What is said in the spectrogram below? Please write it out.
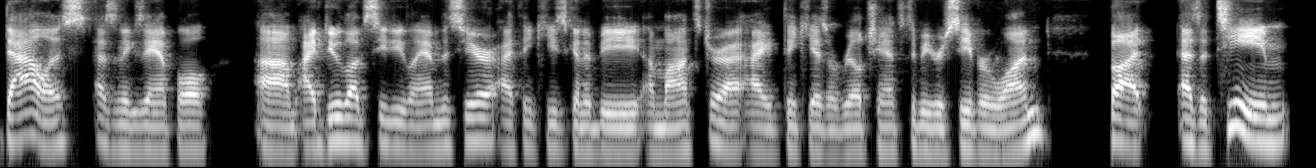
Dallas, as an example, um, I do love CeeDee Lamb this year. I think he's going to be a monster. I, I think he has a real chance to be receiver one, but as a team,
